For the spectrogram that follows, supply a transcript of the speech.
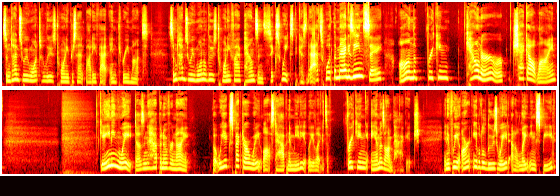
Sometimes we want to lose 20% body fat in three months. Sometimes we want to lose 25 pounds in six weeks because that's what the magazines say on the freaking counter or checkout line. Gaining weight doesn't happen overnight, but we expect our weight loss to happen immediately, like it's a freaking Amazon package. And if we aren't able to lose weight at a lightning speed,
